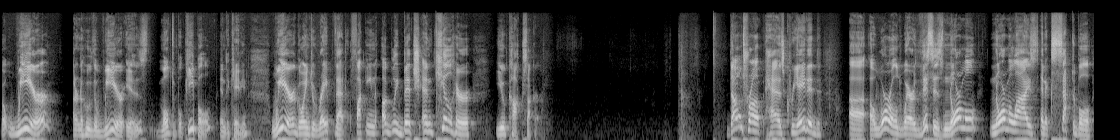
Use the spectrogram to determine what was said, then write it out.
But we're, I don't know who the we're is, multiple people indicating, we're going to rape that fucking ugly bitch and kill her, you cocksucker. Donald Trump has created uh, a world where this is normal, normalized, and acceptable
